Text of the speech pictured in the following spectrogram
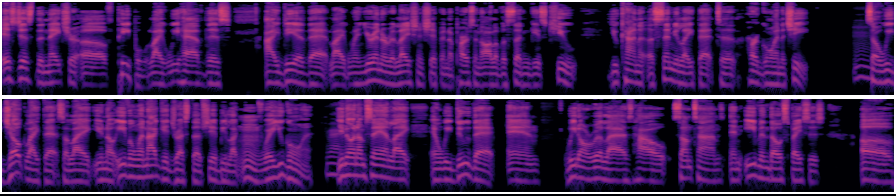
it's just the nature of people. Like we have this idea that like when you're in a relationship and a person all of a sudden gets cute, you kind of assimilate that to her going to cheat. Mm. So we joke like that. So like, you know, even when I get dressed up, she'd be like, mm, where you going? Right. You know what I'm saying? Like, and we do that and we don't realize how sometimes, and even those spaces of,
